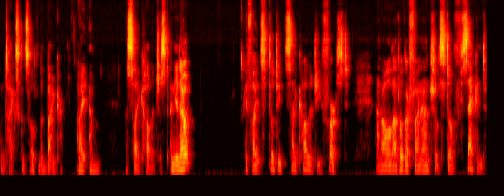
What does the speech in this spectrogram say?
and tax consultant and banker, I am a psychologist. And you know, if I'd studied psychology first and all that other financial stuff second,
